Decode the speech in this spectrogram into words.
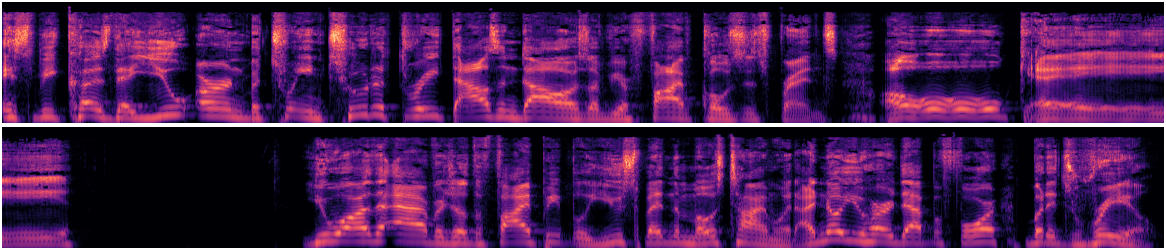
It's because that you earn between two to three thousand dollars of your five closest friends. Oh, okay. You are the average of the five people you spend the most time with. I know you heard that before, but it's real.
